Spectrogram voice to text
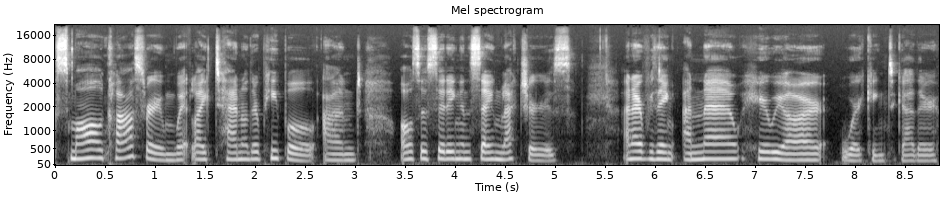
small classroom with like 10 other people and also sitting in the same lectures and everything. And now here we are working together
